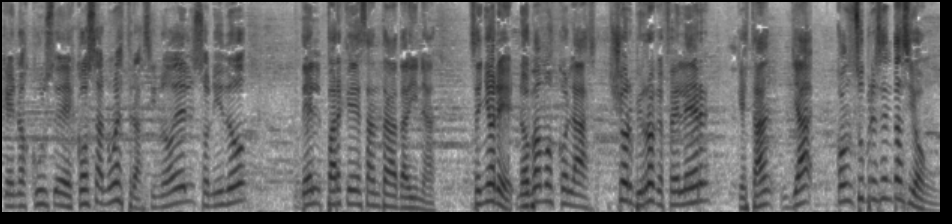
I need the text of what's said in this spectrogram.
que no es es cosa nuestra, sino del sonido del Parque de Santa Catalina. Señores, nos vamos con las Shorby Rockefeller, que están ya con su presentación.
